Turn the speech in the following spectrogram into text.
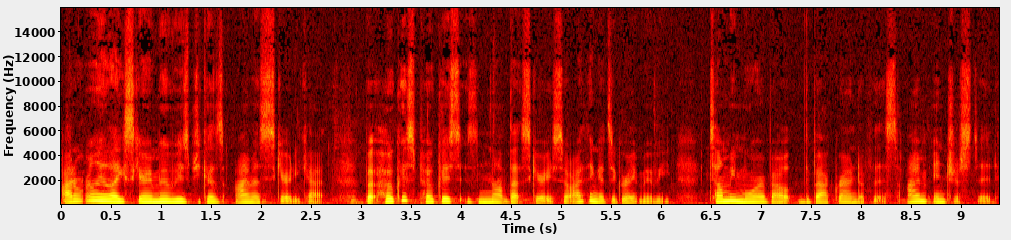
I don't really like scary movies because I'm a scaredy cat, but Hocus Pocus is not that scary, so I think it's a great movie. Tell me more about the background of this. I'm interested.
